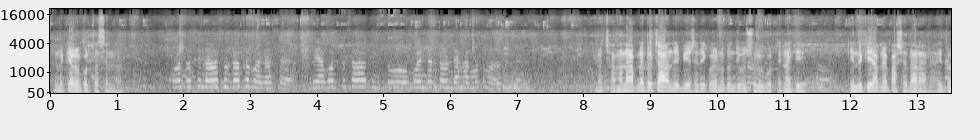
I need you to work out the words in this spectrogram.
কিন্তু কেন করতেছেন না? করতেছি না ছোট একটা বোন আছে। বিয়া করতেছে কিন্তু বোনটার তো দেখার মতো মানুষ নেই। আচ্ছা মানে আপনি তো চান যে বিয়ে সাথে করে নতুন জীবন শুরু করতে নাকি? কিন্তু কি আপনার পাশে দাঁড়ায় না এই তো?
